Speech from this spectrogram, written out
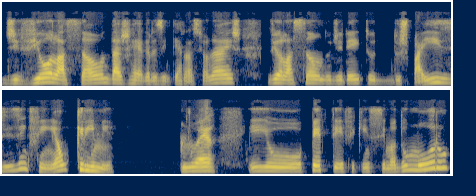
de violação das regras internacionais, violação do direito dos países, enfim, é um crime, não é? E o PT fica em cima do muro,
